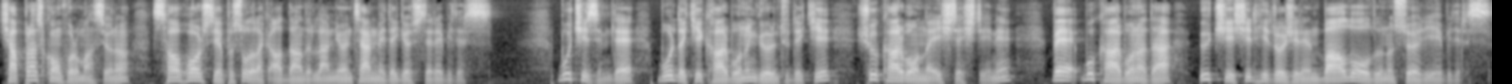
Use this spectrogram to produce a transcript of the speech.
Çapraz konformasyonu Sawhorse yapısı olarak adlandırılan yöntemle de gösterebiliriz. Bu çizimde buradaki karbonun görüntüdeki şu karbonla eşleştiğini ve bu karbona da 3 yeşil hidrojenin bağlı olduğunu söyleyebiliriz.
